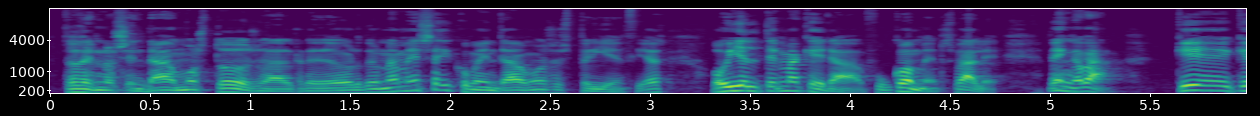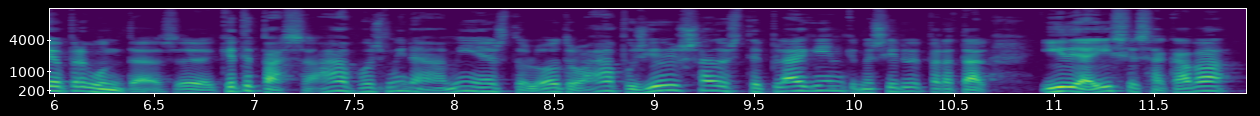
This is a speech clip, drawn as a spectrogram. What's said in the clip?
Entonces nos sentábamos todos alrededor de una mesa y comentábamos experiencias. Hoy el tema que era WooCommerce, vale. Venga, va. ¿Qué, preguntas? Eh, ¿Qué te pasa? Ah, pues mira, a mí esto, lo otro. Ah, pues yo he usado este plugin que me sirve para tal. Y de ahí se sacaba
